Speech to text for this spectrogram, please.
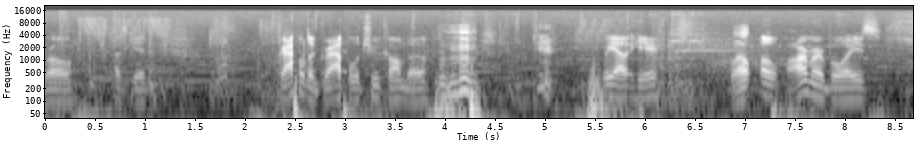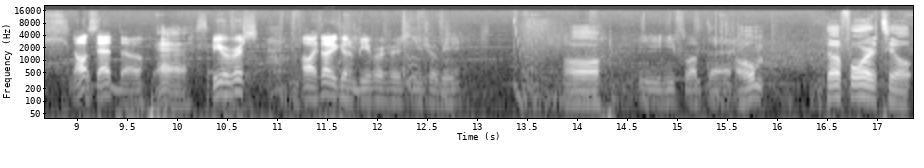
roll. That's good. Grapple to grapple, true combo. we out here. well, Oh, armor boys. Not dead though. Yeah. B reverse. Oh, I thought he was gonna B reverse neutral B. Oh, He he flubbed that. oh, the forward tilt.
